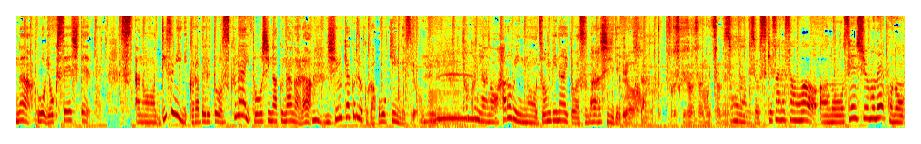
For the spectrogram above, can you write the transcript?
がを抑制してすあのディズニーに比べると少ない投資額ながら集客力が大きいんですよ、特にあのハロウィンのゾンビナイトは素晴らしい出来でしたそれ助沢さんも言ってたね。そうなんですよ。助実さんはあの先週もねこの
